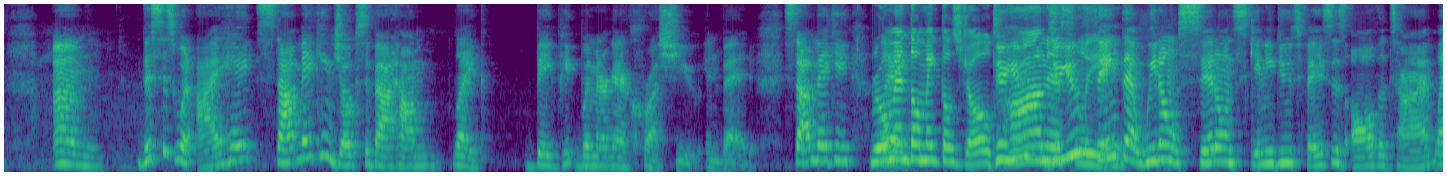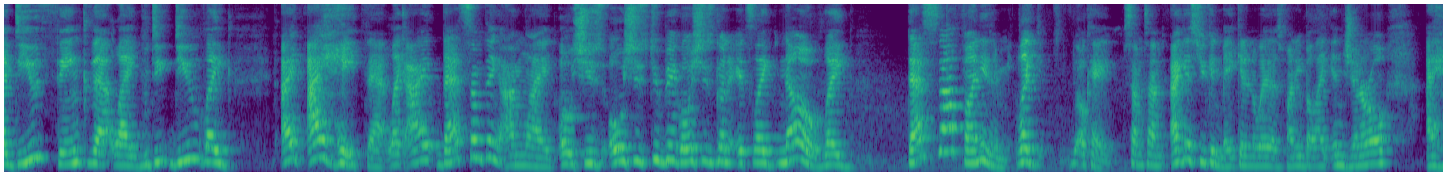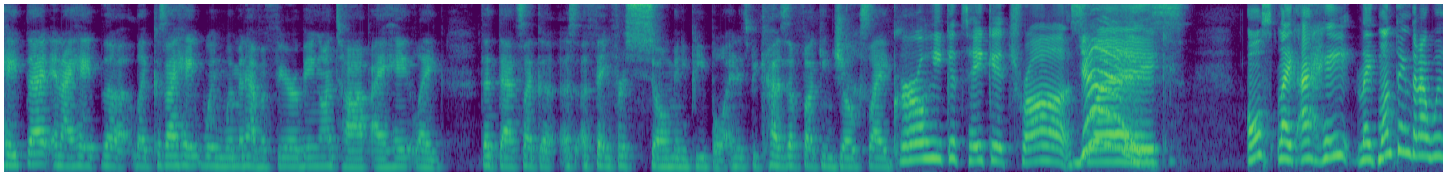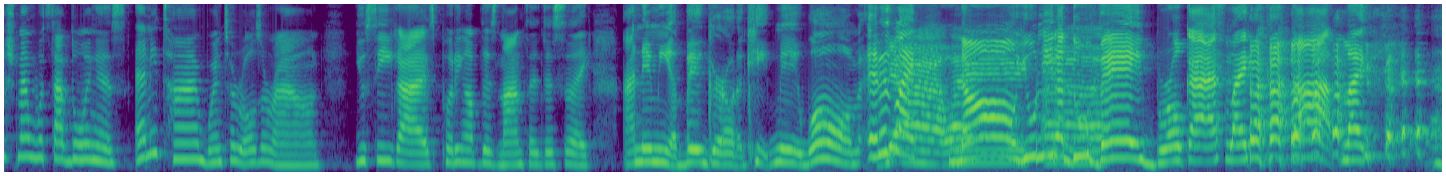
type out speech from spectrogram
Um, this is what I hate. Stop making jokes about how I'm like big pe- women are gonna crush you in bed. Stop making Real like, men don't make those jokes. do you honestly. do you think that we don't sit on skinny dudes' faces all the time? Like, do you think that like do, do you like I I hate that. Like I that's something I'm like, oh she's oh she's too big, oh she's gonna it's like no, like that's not funny to me. Like okay, sometimes I guess you can make it in a way that's funny, but like in general, I hate that and I hate the like cuz I hate when women have a fear of being on top. I hate like that that's like a, a, a thing for so many people and it's because of fucking jokes like girl, he could take it. Trust. Like, yes. also like I hate like one thing that I wish men would stop doing is anytime winter rolls around, you see guys putting up this nonsense just like I need me a big girl to keep me warm. And it's Yeah, like, no, you need a uh, duvet, broke ass. Like stop. like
